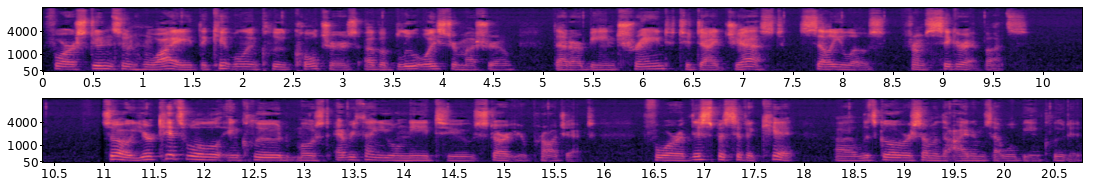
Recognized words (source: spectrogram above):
For our students in Hawaii, the kit will include cultures of a blue oyster mushroom that are being trained to digest cellulose from cigarette butts. So your kits will include most everything you will need to start your project. For this specific kit, uh, let's go over some of the items that will be included.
